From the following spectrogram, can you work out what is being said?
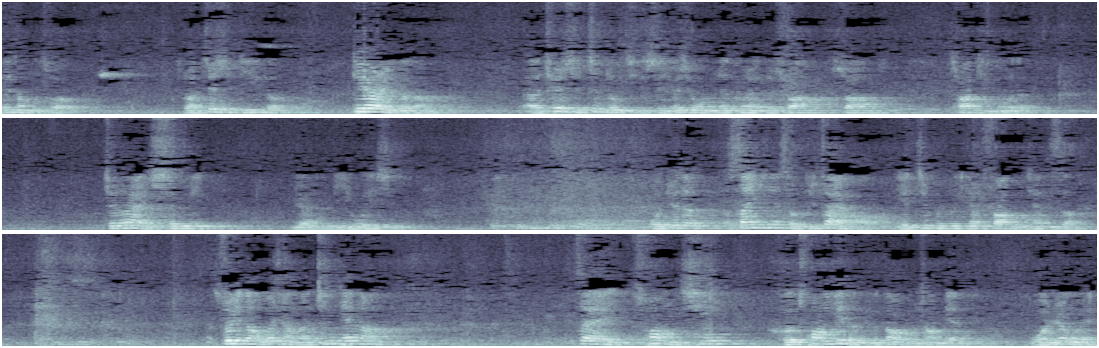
非常不错，是吧？这是第一个。第二一个呢，呃，确实郑重其事，尤其我们的同学都刷刷刷屏幕的，珍爱生命，远离微信。我觉得三星手机再好，也记不住一天刷五千次。所以呢，我想呢，今天呢，在创新。和创业的这个道路上边，我认为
